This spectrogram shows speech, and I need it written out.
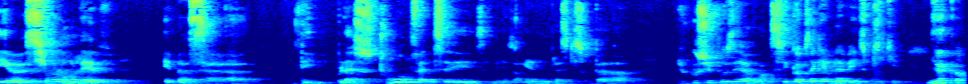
Et euh, si on l'enlève, et ben ça déplace tout, en fait, c'est- ça met les organes une place qui sont pas du coup supposés avoir. C'est comme ça qu'elle me l'avait expliqué. D'accord.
